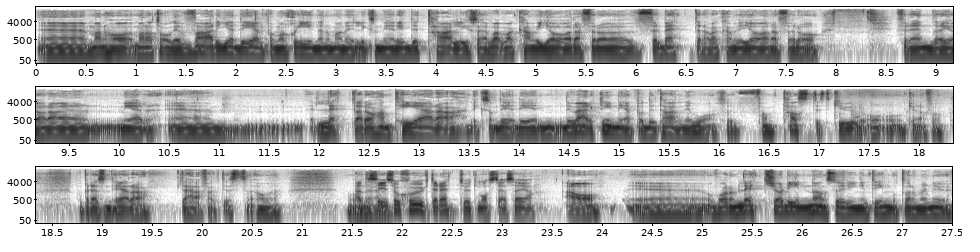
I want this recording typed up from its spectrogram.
Eh, man har, man har tagit varje del på maskinen och man är liksom nere i detalj. Så här, vad, vad, kan vi göra för att förbättra? Vad kan vi göra för att förändra, göra mer eh, lättare att hantera? Liksom det, det, det är verkligen ner på detaljnivå. Så det är fantastiskt kul att, att kunna få, få presentera det här faktiskt. Ja, det ser så sjukt rätt ut måste jag säga. Ja, eh, och var de lättkörda innan så är det ingenting mot vad de är nu.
